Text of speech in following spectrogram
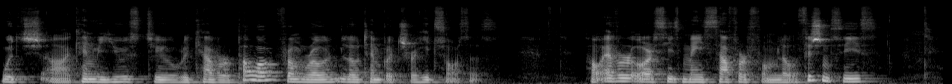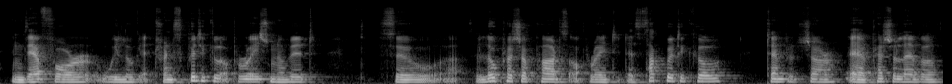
which uh, can be used to recover power from low temperature heat sources. However, ORCs may suffer from low efficiencies, and therefore we look at transcritical operation of it. So uh, the low pressure part is operated at subcritical temperature, uh, pressure level,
